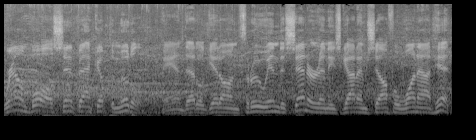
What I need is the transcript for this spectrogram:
Ground ball sent back up the middle, and that'll get on through into center, and he's got himself a one-out hit.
